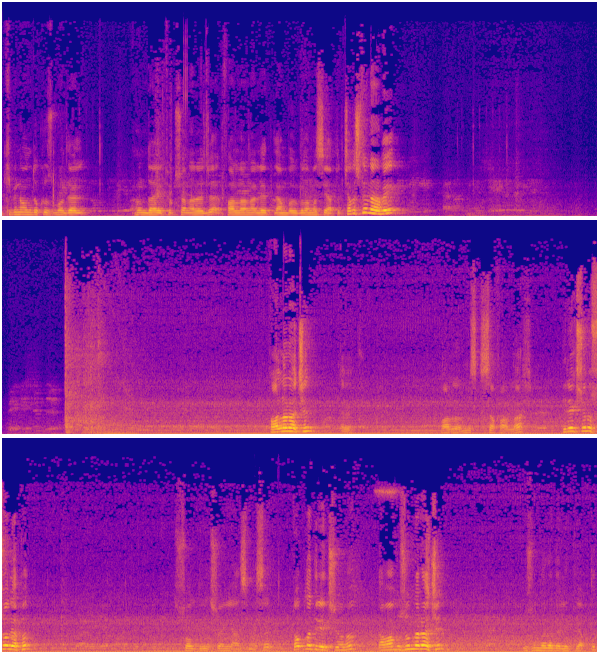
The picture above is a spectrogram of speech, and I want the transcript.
2019 model Hyundai Tucson araca farlarına led lamba uygulaması yaptık. Çalıştırın arabayı. Farları açın. Evet. Farlarımız kısa farlar. Direksiyonu sol yapın. Sol direksiyon yansıması. Topla direksiyonu. Tamam uzunları açın. Uzunlara da led yaptık.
